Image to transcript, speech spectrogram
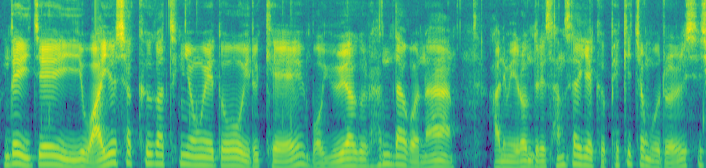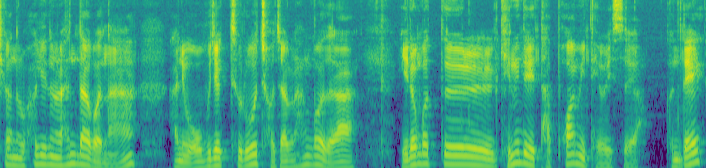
근데 이제 이 Wireshark 같은 경우에도 이렇게 뭐 요약을 한다거나 아니면 여러분들이 상세하게 그 패킷 정보를 실시간으로 확인을 한다거나 아니면 object로 저장을 한 거다 이런 것들 기능들이 다 포함이 되어 있어요 근데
